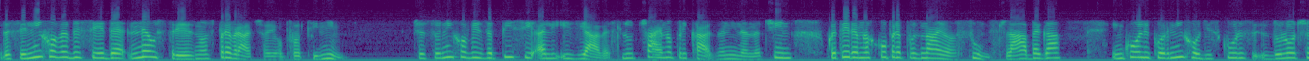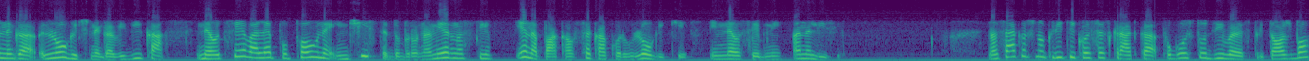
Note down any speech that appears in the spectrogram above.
da se njihove besede neustrezno sprevračajo proti njim. Če so njihovi zapisi ali izjave slučajno prikazani na način, v katerem lahko prepoznajo sum slabega in kolikor njihov diskurs z določenega logičnega vidika ne odseva le popolne in čiste dobronamernosti, je napaka vsekakor v logiki in neosebni analizi. Na vsakršno kritiko se skratka pogosto odzivajo s pritožbo,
